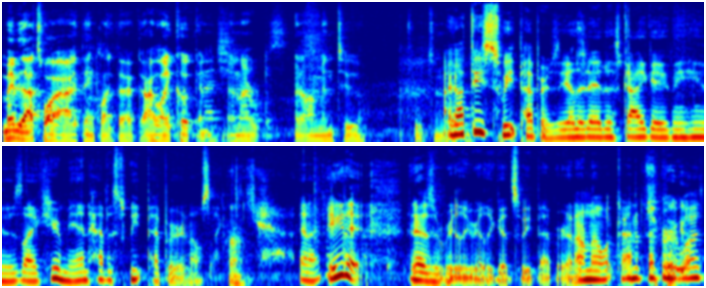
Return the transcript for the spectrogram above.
maybe that's why I think like that. I like cooking, and I, Vegetables. you know, I'm into fruits and. I got these sweet peppers the other day. This guy gave me. He was like, "Here, man, have a sweet pepper," and I was like, Huh. "Yeah," and I ate it, and it was a really, really good sweet pepper. I don't know what kind of pepper it was.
